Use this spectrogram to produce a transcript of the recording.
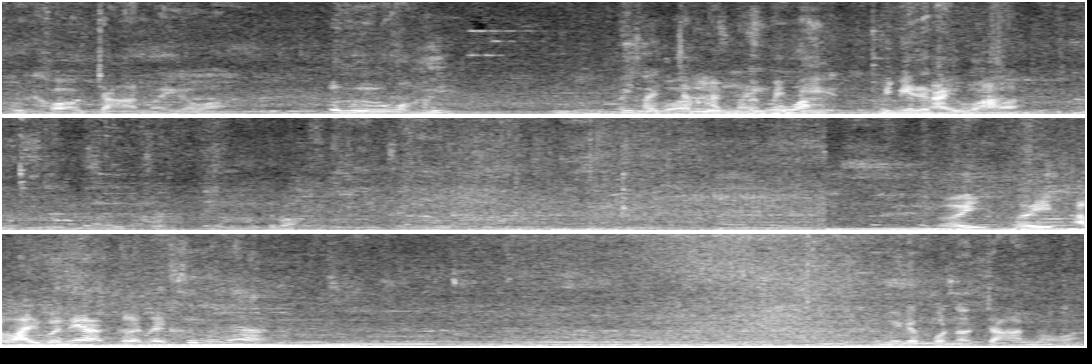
เฮ้ยเขาเอาจานมาอีกแล้วว่ะเออว่ะเฮ้ย เฮ้ยหใส่รือว่าจานลุงใหม่ยังไม่มีไม่มียังไงในถุงวะวะใช่ป่ะเฮ้ยเฮ้ยอะไรวะเนี่ยเกิดอะไรขึ้นวะเนี่ยไม่มีแต่คนเอาจานมาวะ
